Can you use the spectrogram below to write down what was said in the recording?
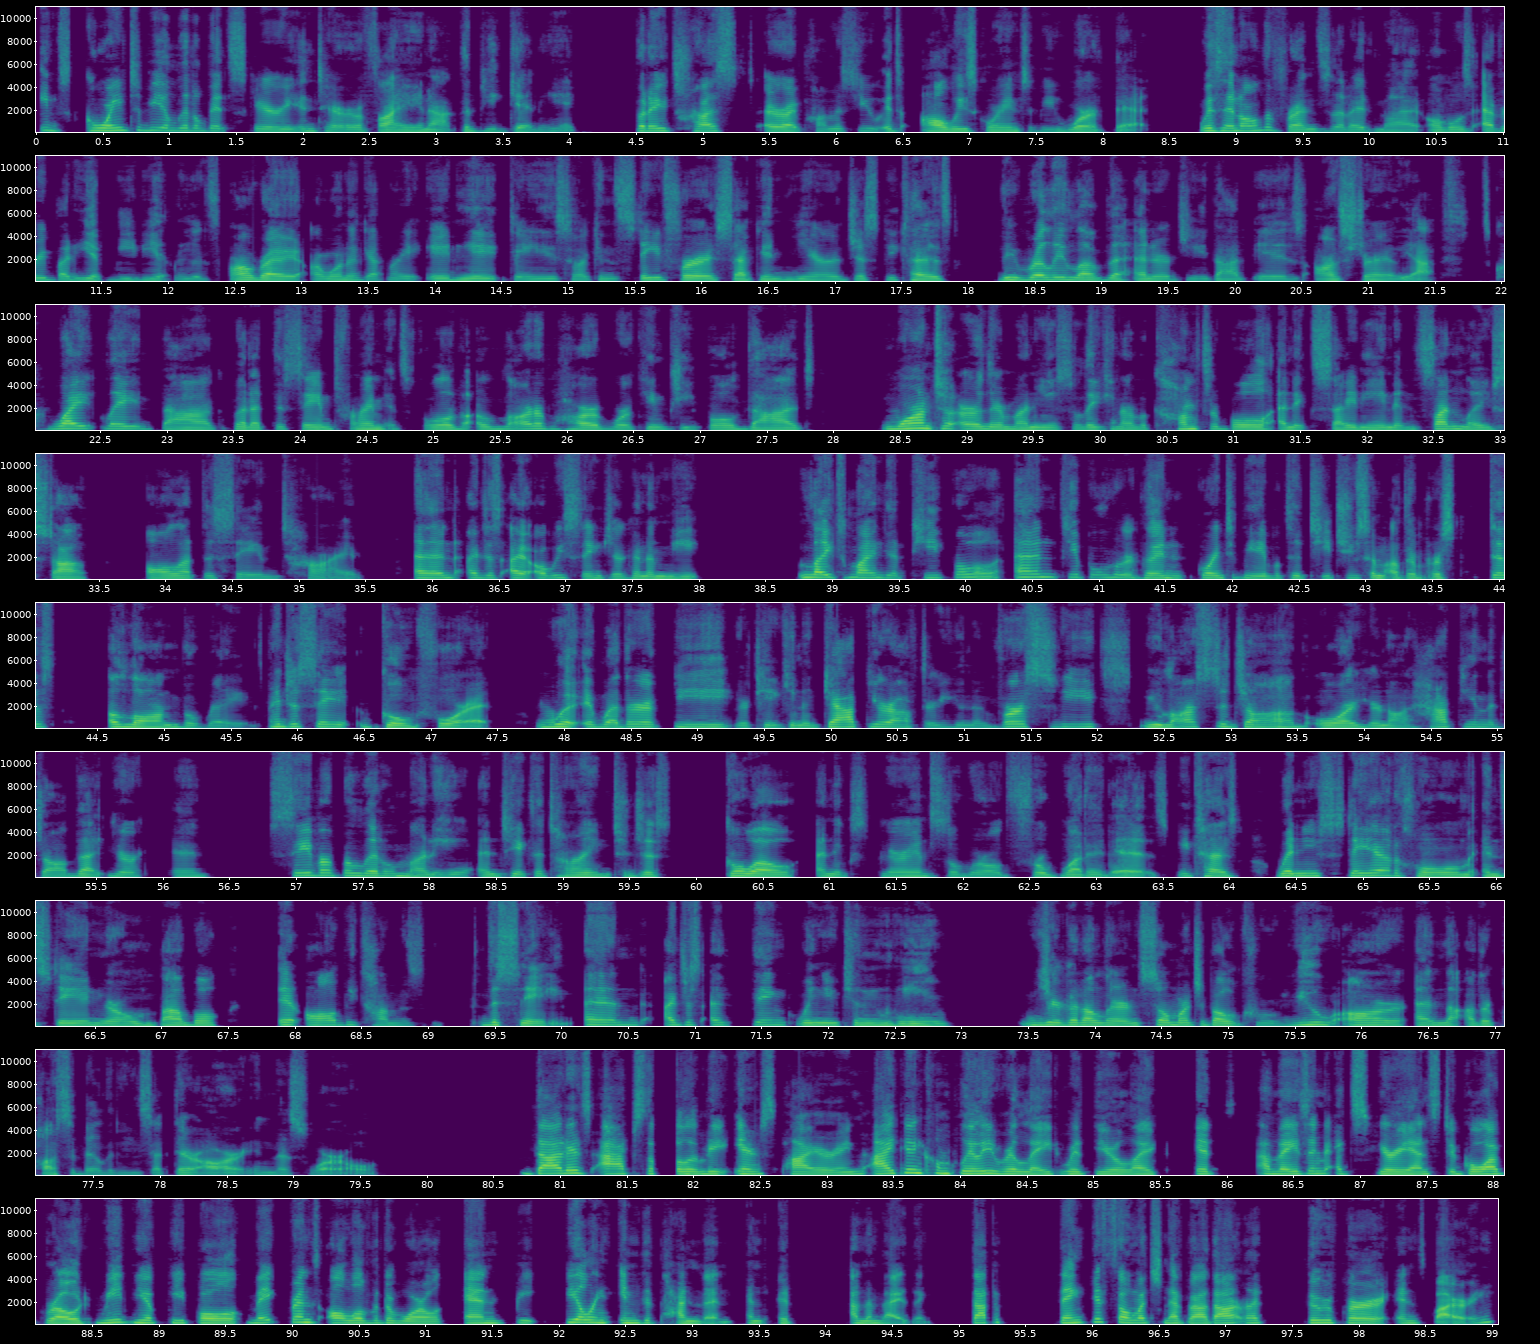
It's going to be a little bit scary and terrifying at the beginning, but I trust or I promise you it's always going to be worth it within all the friends that I'd met, almost everybody immediately was, all right, I want to get my 88 days so I can stay for a second year just because they really love the energy that is Australia. It's quite laid back, but at the same time, it's full of a lot of hardworking people that want to earn their money so they can have a comfortable and exciting and fun lifestyle all at the same time. And I just, I always think you're going to meet like minded people and people who are mm-hmm. going, going to be able to teach you some other perspectives along the way. I just say go for it. Whether it be you're taking a gap year after university, you lost a job, or you're not happy in the job that you're in, save up a little money and take the time to just go out and experience the world for what it is. Because when you stay at home and stay in your own bubble, it all becomes the same. And I just, I think when you can leave, you're going to learn so much about who you are and the other possibilities that there are in this world. That is absolutely mm-hmm. inspiring. I can completely relate with you. Like, it's amazing experience to go abroad, meet new people, make friends all over the world, and be feeling independent. And it's amazing. That thank you so much, Nevada. That's super inspiring.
